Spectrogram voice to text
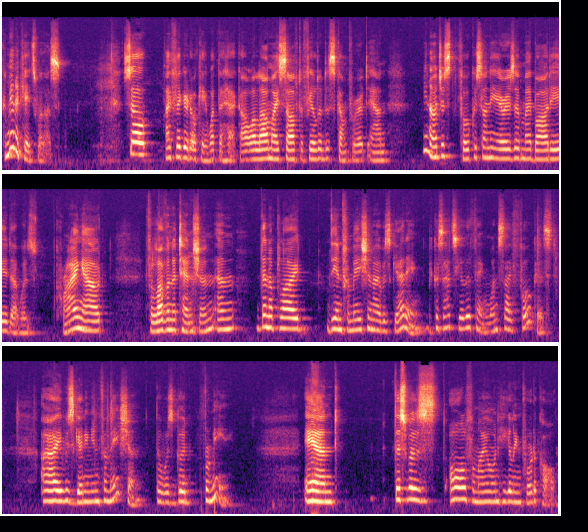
communicates with us. So I figured, okay, what the heck? I'll allow myself to feel the discomfort and you know, just focus on the areas of my body that was crying out for love and attention, and then applied the information I was getting. Because that's the other thing. Once I focused, I was getting information that was good for me. And this was all for my own healing protocol.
